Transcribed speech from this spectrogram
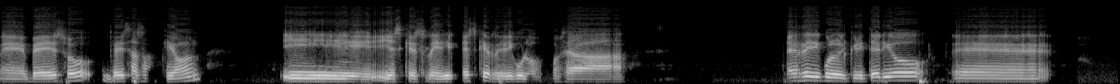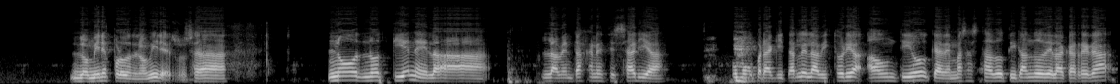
eh, ve eso, ve esa sanción y, y es que es, es que es ridículo. O sea, es ridículo el criterio, eh, lo mires por donde lo mires. O sea, no, no tiene la, la ventaja necesaria como para quitarle la victoria a un tío que además ha estado tirando de la carrera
